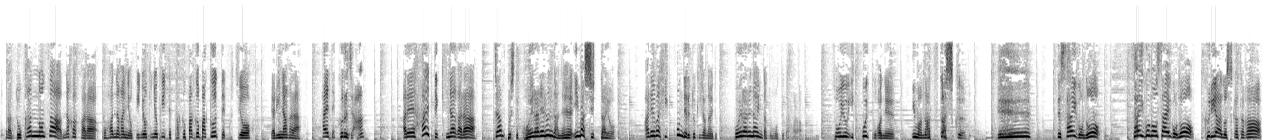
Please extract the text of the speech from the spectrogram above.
ほら、土管のさ、中からお花がニョキニョキニョキってパクパクパクって口をやりながら生えてくるじゃん？あれ、生えてきながら、ジャンプして越えられるんだね。今知ったよ。あれは引っ込んでる時じゃないと越えられないんだと思ってたから。そういう一個一個がね、今懐かしく。ええー。で、最後の、最後の最後のクリアの仕方が、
